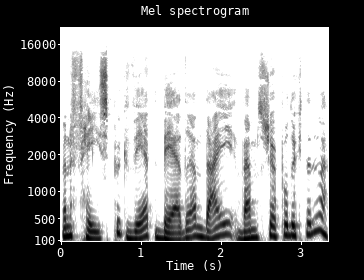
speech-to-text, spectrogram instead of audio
Men Facebook vet bedre enn deg hvem som kjøper produktene dine.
